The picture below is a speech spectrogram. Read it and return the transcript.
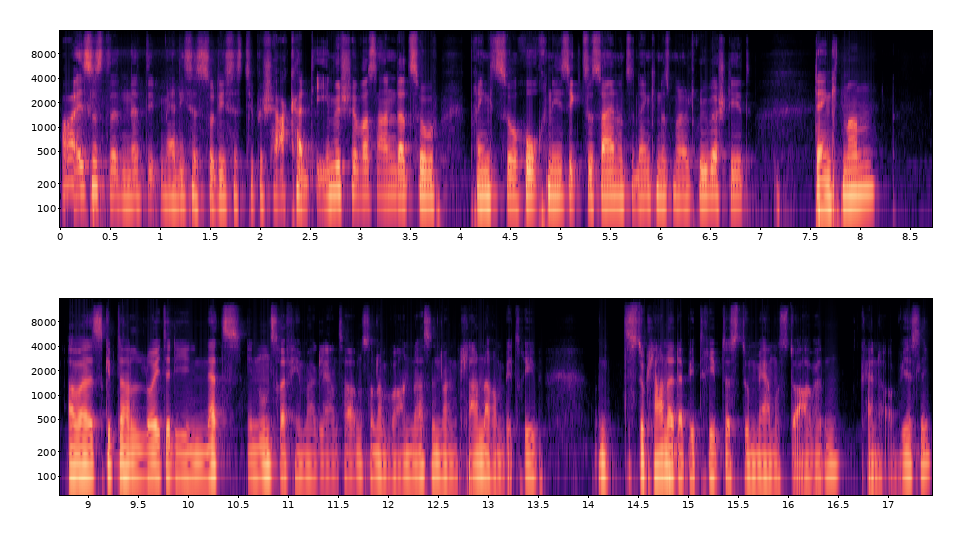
Aber ist es denn nicht mehr dieses so dieses typische akademische, was an dazu bringt, so hochnäsig zu sein und zu denken, dass man da drüber steht? denkt man, aber es gibt da Leute, die nicht in unserer Firma gelernt haben, sondern woanders, in einem kleineren Betrieb. Und desto kleiner der Betrieb, desto mehr musst du arbeiten. Keiner, obviously.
